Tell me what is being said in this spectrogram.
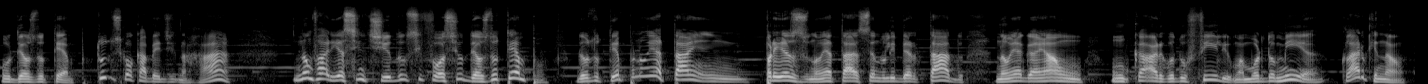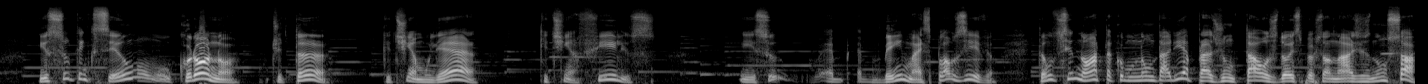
o deus do tempo. Tudo isso que eu acabei de narrar não faria sentido se fosse o Deus do tempo. O Deus do tempo não ia estar preso, não ia estar sendo libertado, não ia ganhar um, um cargo do filho, uma mordomia. Claro que não. Isso tem que ser um, um crono, um titã, que tinha mulher, que tinha filhos. Isso é, é bem mais plausível. Então se nota como não daria para juntar os dois personagens num só,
